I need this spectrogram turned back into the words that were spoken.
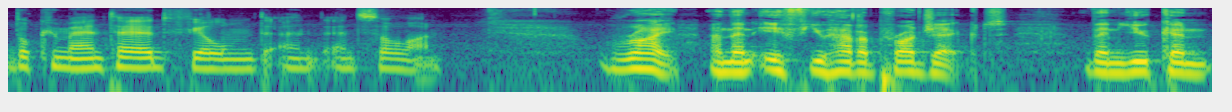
documented filmed and and so on Right. And then, if you have a project, then you can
